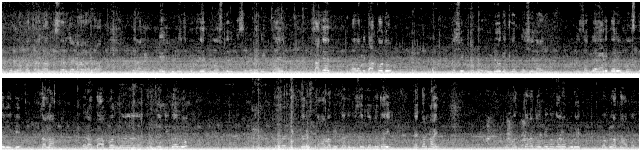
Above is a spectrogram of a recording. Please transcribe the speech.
गणपती बाप्पा चांगला विसर्जनाला आता. तर आम्ही फुटेज बिटेज घेतलेत. मस्त सिनेमॅटिक काय? साधे तुम्हाला मी दाखवतो. कसे फोटो व्हिडिओ घेतलेत तसे नाही. तर सगळं ॲड करेल मस्त वेगळी चला तर आता आपण तिथून निघालो. तर नंतर चहाला भेटला तर विसर्जन जाईल नाहीतर नाही. मग चला कंटिन्यू करा पुढे. बघू आता आपण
